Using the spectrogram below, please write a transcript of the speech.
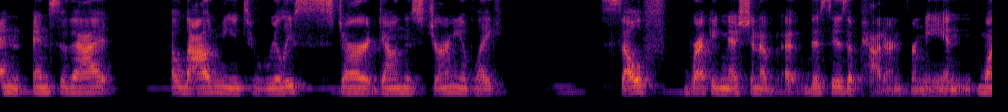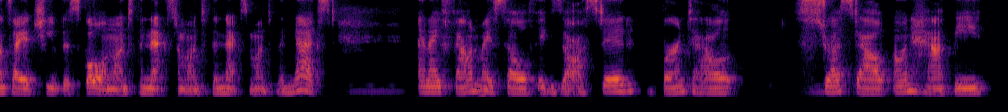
and and so that allowed me to really start down this journey of like self recognition of uh, this is a pattern for me. And once i achieve this goal i'm on to the next i'm on to the next i'm on to the next. And i found myself exhausted burnt out stressed out unhappy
